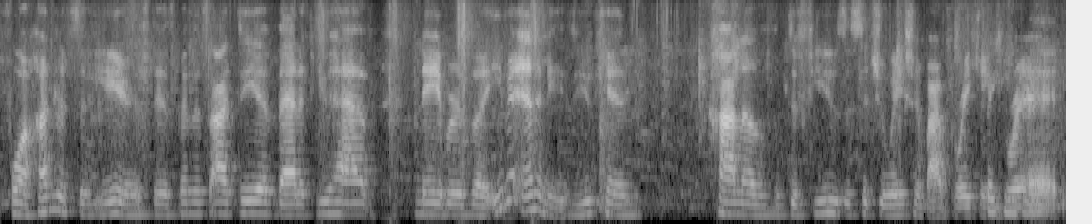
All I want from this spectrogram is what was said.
for hundreds of years, there's been this idea that if you have neighbors or even enemies, you can kind of diffuse the situation by breaking, breaking bread. bread.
